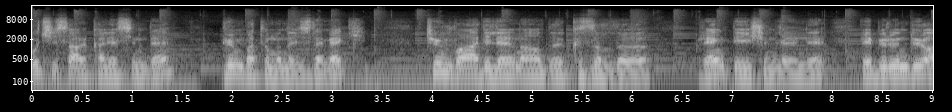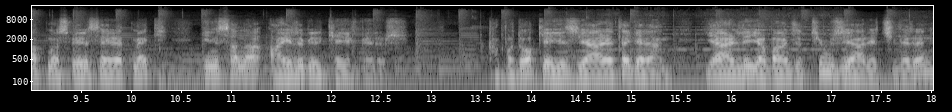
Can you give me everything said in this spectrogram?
Uçhisar Kalesi'nde gün batımını izlemek, tüm vadilerin aldığı kızıllığı, renk değişimlerini ve büründüğü atmosferi seyretmek insana ayrı bir keyif verir. Kapadokya'yı ziyarete gelen yerli yabancı tüm ziyaretçilerin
